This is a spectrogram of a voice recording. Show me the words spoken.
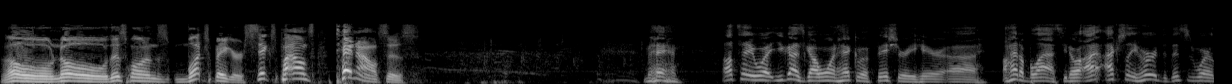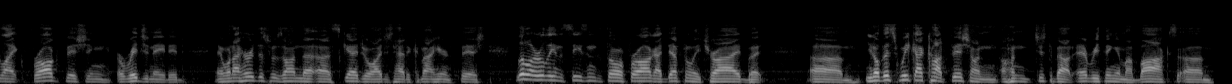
Oh no, this one's much bigger. Six pounds, ten ounces. Man, I'll tell you what, you guys got one heck of a fishery here. Uh, I had a blast. You know, I actually heard that this is where like frog fishing originated. And when I heard this was on the uh, schedule, I just had to come out here and fish. A little early in the season to throw a frog. I definitely tried, but um, you know, this week I caught fish on on just about everything in my box. Um,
